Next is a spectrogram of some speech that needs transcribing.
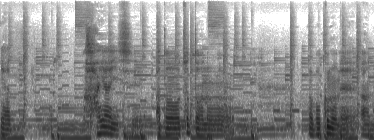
いや早いしあとちょっとあの僕もねあの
